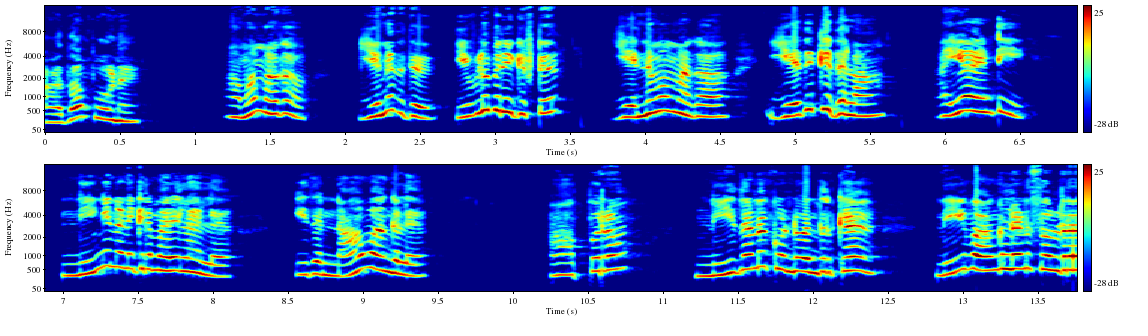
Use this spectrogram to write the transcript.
அதான் போனேன். ஆமா மகா. என்னது இது? இவ்வளோ பெரிய gift? என்னவா மகா? எதுக்கு இதெல்லாம்? ஐயா ஆண்டி நீங்க நினைக்கிற மாதிரிலாம் இல்ல. இதை நான் வாங்கல. அப்புறம் நீ தானே கொண்டு வந்திருக்க? நீ வாங்கலன்னு சொல்ற?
